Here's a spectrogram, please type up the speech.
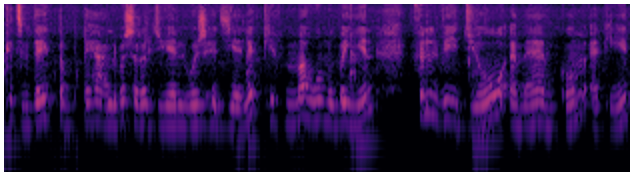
كتبدأي تطبقيها على البشرة ديال الوجه ديالك كيف ما هو مبين في الفيديو أمامكم أكيد.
